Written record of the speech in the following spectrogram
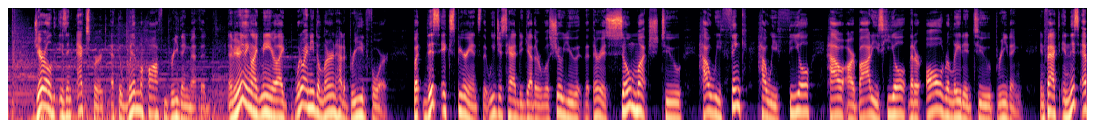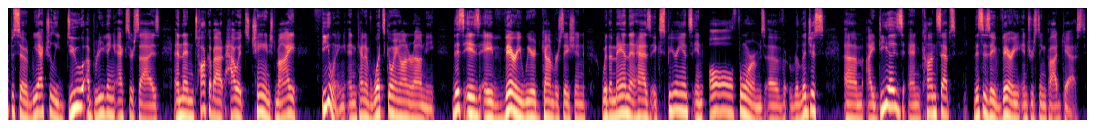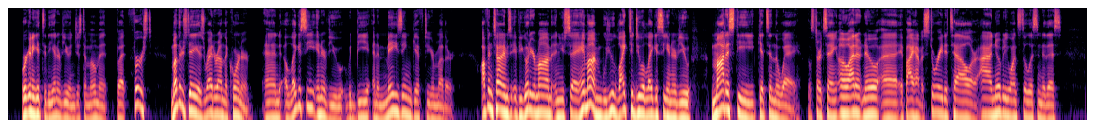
Gerald is an expert at the Wim Hof breathing method. And if you're anything like me, you're like, what do I need to learn how to breathe for? But this experience that we just had together will show you that there is so much to how we think, how we feel, how our bodies heal that are all related to breathing. In fact, in this episode, we actually do a breathing exercise and then talk about how it's changed my feeling and kind of what's going on around me. This is a very weird conversation with a man that has experience in all forms of religious um, ideas and concepts. This is a very interesting podcast. We're going to get to the interview in just a moment, but first, Mother's Day is right around the corner, and a legacy interview would be an amazing gift to your mother. Oftentimes, if you go to your mom and you say, Hey, mom, would you like to do a legacy interview? modesty gets in the way. They'll start saying, "Oh, I don't know uh, if I have a story to tell," or "Ah, nobody wants to listen to this."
